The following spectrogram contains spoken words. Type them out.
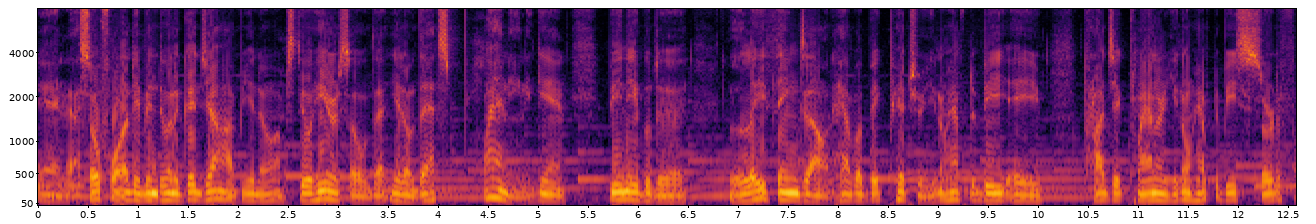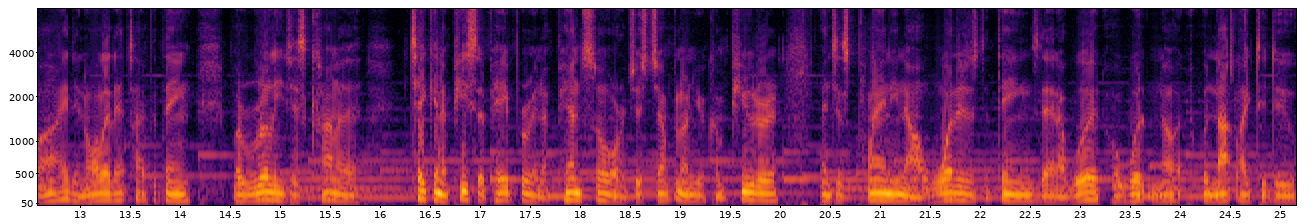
And so far, they've been doing a good job. You know, I'm still here, so that, you know, that's planning. Again, being able to lay things out, have a big picture. You don't have to be a project planner, you don't have to be certified and all of that type of thing, but really just kind of taking a piece of paper and a pencil or just jumping on your computer and just planning out what is the things that I would or would not would not like to do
